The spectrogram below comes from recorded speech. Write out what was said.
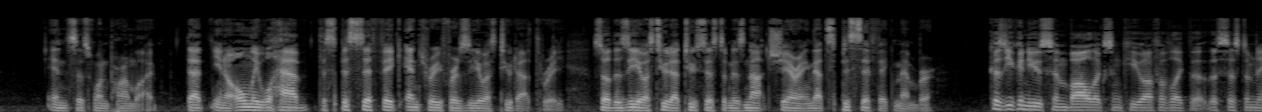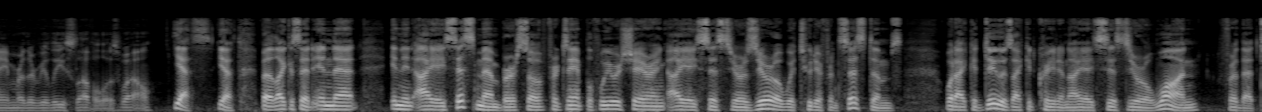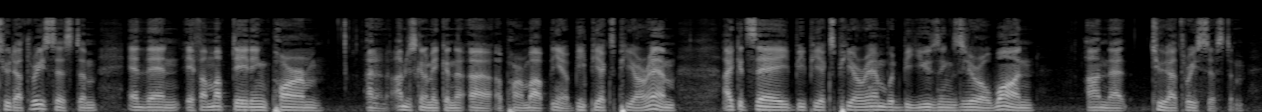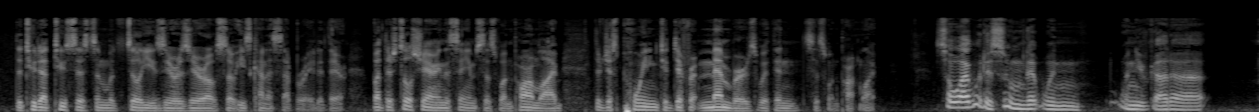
in sys1 parmlib that you know only will have the specific entry for ZOS 2.3. So the ZOS 2.2 system is not sharing that specific member. Because you can use symbolics and key off of like the, the system name or the release level as well. Yes, yes. But like I said, in that in an IASys member, so for example, if we were sharing IASys 00 with two different systems, what I could do is I could create an IASys 01 for that 2.3 system, and then if I'm updating PARM, I don't know, I'm just going to make an, uh, a PARM up, you know, BPX PRM, I could say BPX PRM would be using 01 on that 2.3 system. The 2.2 system would still use 00, so he's kind of separated there. But they're still sharing the same sys1 parm lib. They're just pointing to different members within sys1 parm lib. So I would assume that when when you've got a,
